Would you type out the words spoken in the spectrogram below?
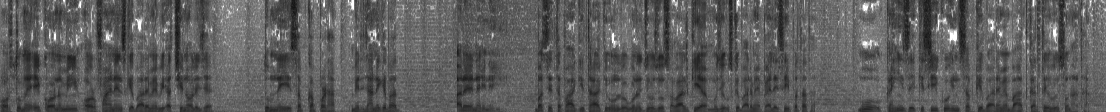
और तुम्हें इकोनॉमी और फाइनेंस के बारे में भी अच्छी नॉलेज है? तुमने ये सब कब पढ़ा? मेरे जाने के बाद? अरे नहीं नहीं। बस इतफाक ही था कि उन लोगों ने जो जो सवाल किया, मुझे उसके बारे में पहले से ही पता था। वो कहीं से किसी को इन सब के बारे में बात करते हुए सुना था।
